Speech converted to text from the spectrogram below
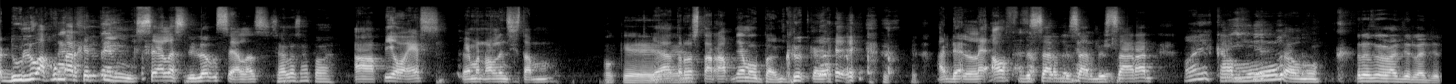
Dulu aku marketing, sales dulu aku sales, Sales apa? Ah, POS, payment online system. Oke. Ya, terus startupnya mau bangkrut kayak ada layoff besar besar besaran. Oh, kamu, kamu. Terus lanjut lanjut.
